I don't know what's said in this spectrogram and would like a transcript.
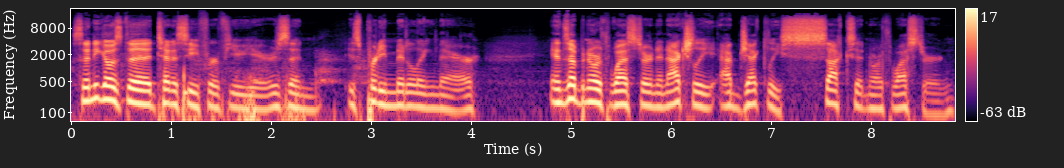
So then he goes to Tennessee for a few years and is pretty middling there. Ends up at Northwestern and actually abjectly sucks at Northwestern.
